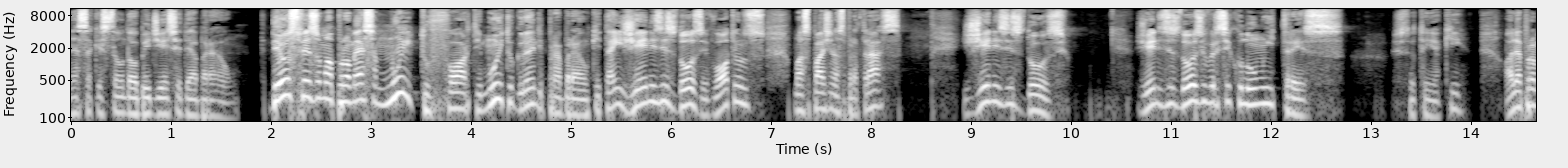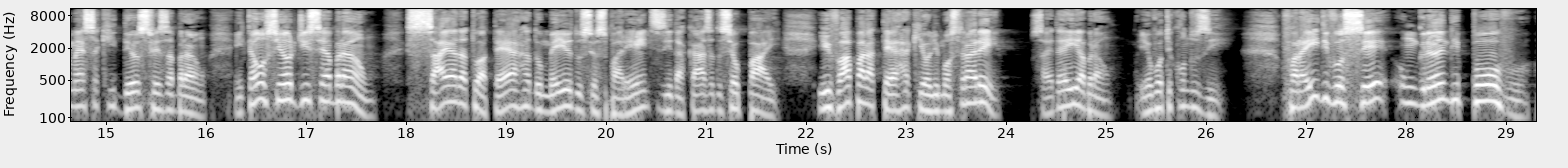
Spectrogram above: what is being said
nessa questão da obediência de Abraão. Deus fez uma promessa muito forte, muito grande para Abraão, que está em Gênesis 12. Voltem uns, umas páginas para trás. Gênesis 12. Gênesis 12, versículo 1 e 3. Se eu tenho aqui. Olha a promessa que Deus fez a Abraão. Então o Senhor disse a Abraão: Saia da tua terra, do meio dos seus parentes e da casa do seu pai, e vá para a terra que eu lhe mostrarei. Sai daí, Abraão, eu vou te conduzir. Farei de você um grande povo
